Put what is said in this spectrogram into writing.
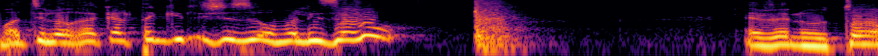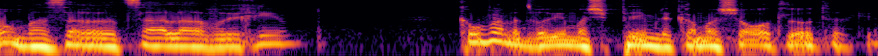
אמרתי לו, רק אל תגיד לי שזה הוא. אומר לי, זה הוא. הבאנו אותו, מסר הרצאה לאברכים. כמובן הדברים משפיעים לכמה שעות, לא יותר, כן?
